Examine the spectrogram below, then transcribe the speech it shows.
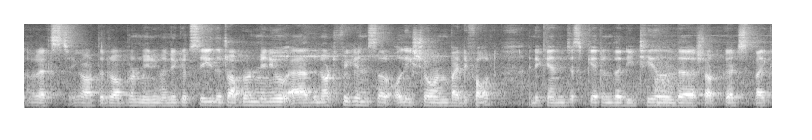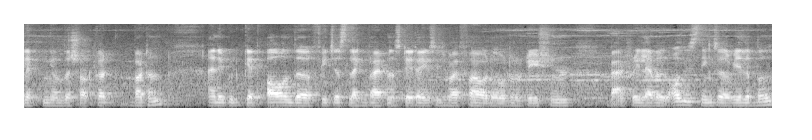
Now let's check out the drop down menu. And you can see the drop down menu uh, the notifications are only shown by default. And you can just get in the detailed uh, shortcuts by clicking on the shortcut button. And you could get all the features like brightness data usage Wi-Fi auto rotation battery level. All these things are available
